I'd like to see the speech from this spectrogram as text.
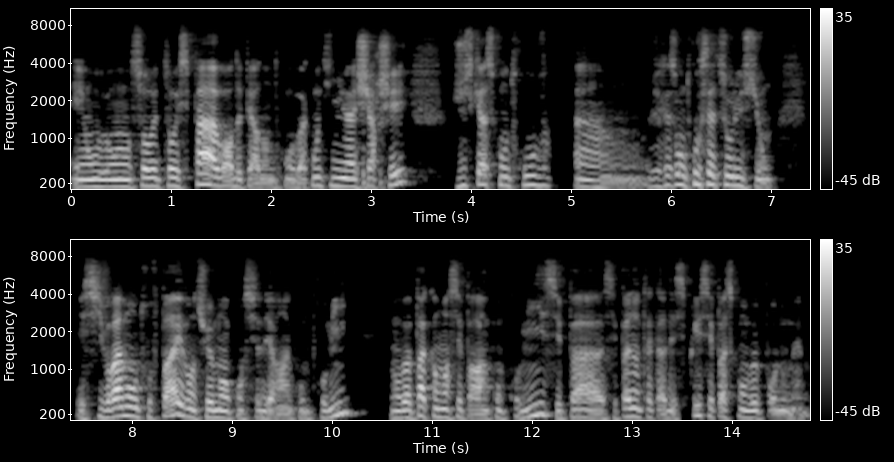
et on ne s'autorise pas à avoir de perdant. Donc on va continuer à chercher jusqu'à ce qu'on trouve jusqu'à ce qu'on trouve cette solution. Et si vraiment on trouve pas, éventuellement on considérera un compromis. Mais on va pas commencer par un compromis, c'est pas c'est pas notre état d'esprit, c'est pas ce qu'on veut pour nous-mêmes.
